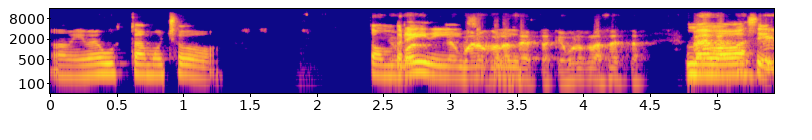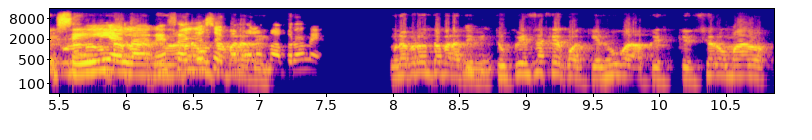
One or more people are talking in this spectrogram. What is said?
A mí me gusta mucho Tom Qué bueno, Brady. qué bueno que lo acepta, qué bueno que lo acepta. me voy. Phil, una Sí, en la para ti, NFL yo soy como para los ti. mabrones. Una pregunta para ti. ¿Tú piensas que cualquier jugador, que, que el ser humano,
